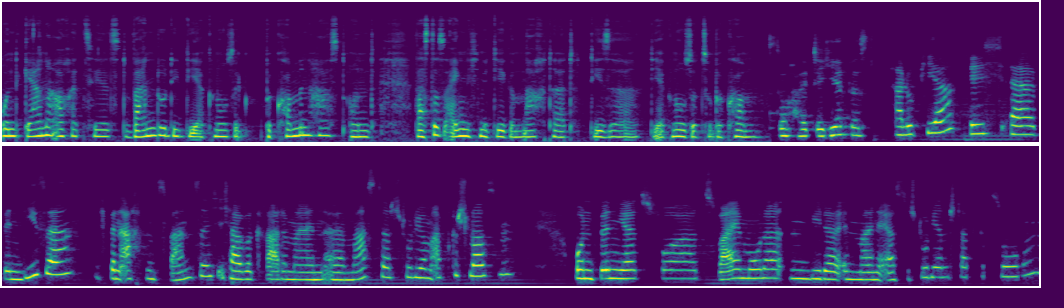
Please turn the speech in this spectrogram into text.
und gerne auch erzählst, wann du die Diagnose bekommen hast und was das eigentlich mit dir gemacht hat, diese Diagnose zu bekommen. Dass du heute hier bist. Hallo Pia, ich äh, bin Lisa, ich bin 28, ich habe gerade mein äh, Masterstudium abgeschlossen und bin jetzt vor zwei Monaten wieder in meine erste Studienstadt gezogen.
